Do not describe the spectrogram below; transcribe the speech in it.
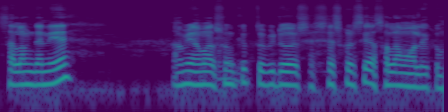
সালাম জানিয়ে আমি আমার সংক্ষিপ্ত ভিডিও শেষ করছি। আসসালামু আলাইকুম।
